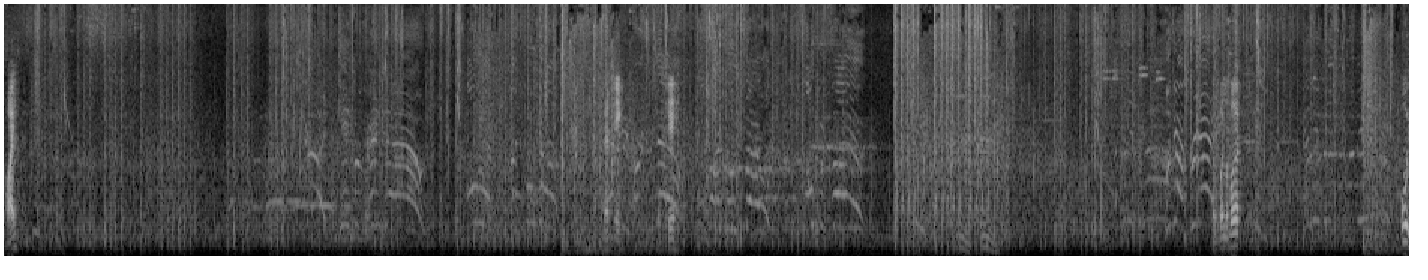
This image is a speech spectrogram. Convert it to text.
ถอยนั่นเอง โอเคระเบิดระเบิดอุ้ย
